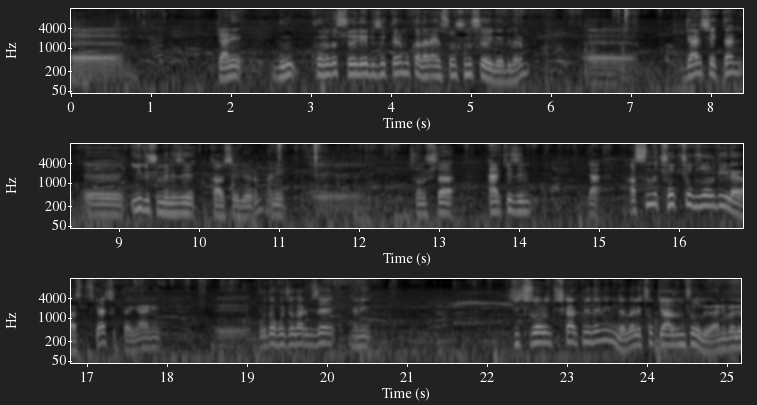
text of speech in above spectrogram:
Ee, yani bu konuda söyleyebileceklerim bu kadar. En son şunu söyleyebilirim. Ee, gerçekten e, iyi düşünmenizi tavsiye ediyorum. Hani e, sonuçta herkesin ya aslında çok çok zor değil Erasmus gerçekten yani e, burada hocalar bize hani hiç zorluk çıkartmıyor demeyeyim de böyle çok yardımcı oluyor. Hani böyle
